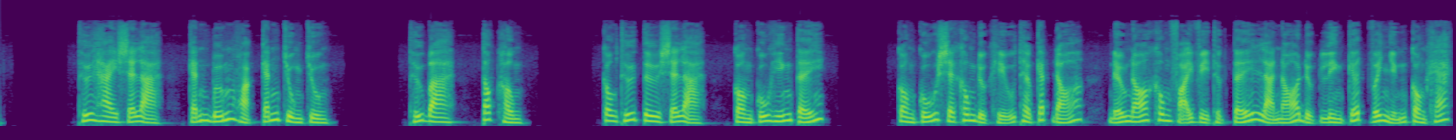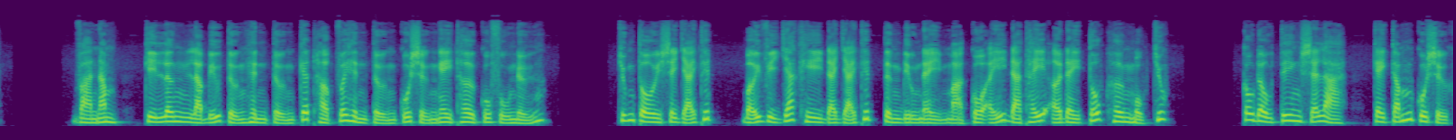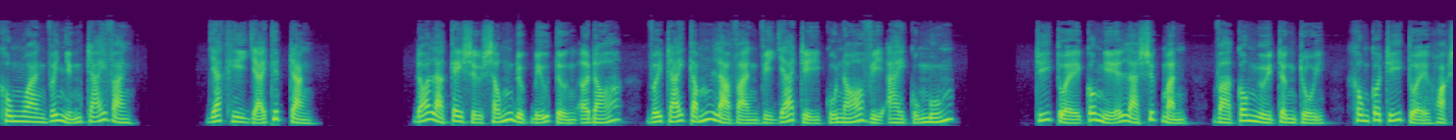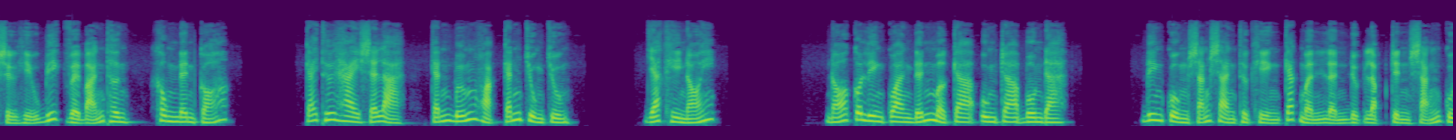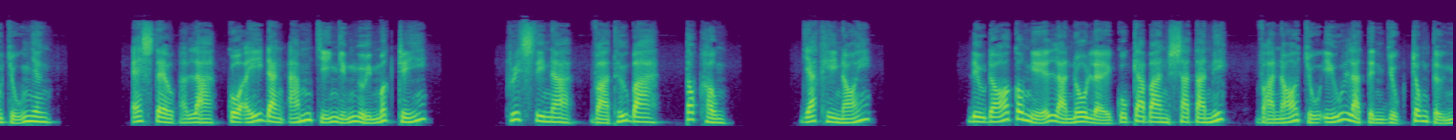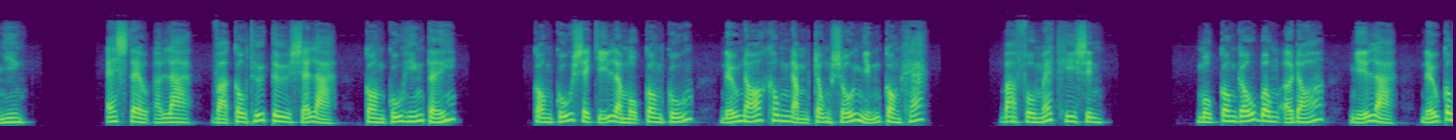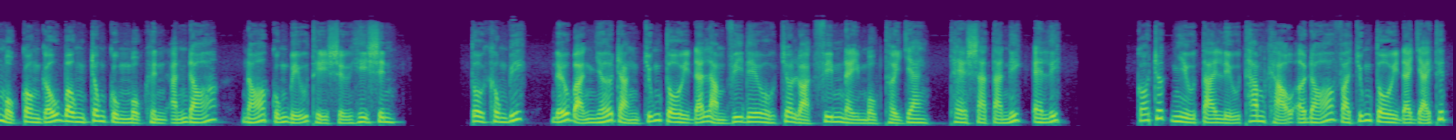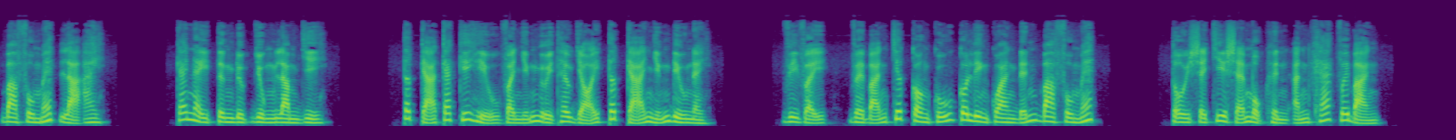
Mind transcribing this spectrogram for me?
Thứ hai sẽ là, cánh bướm hoặc cánh chuồn chuồn. Thứ ba, tóc hồng. Câu thứ tư sẽ là, con cú hiến tế. Con cú sẽ không được hiểu theo cách đó, nếu nó không phải vì thực tế là nó được liên kết với những con khác. Và năm, kỳ lân là biểu tượng hình tượng kết hợp với hình tượng của sự ngây thơ của phụ nữ. Chúng tôi sẽ giải thích, bởi vì Giác Hy đã giải thích từng điều này mà cô ấy đã thấy ở đây tốt hơn một chút. Câu đầu tiên sẽ là, cây cấm của sự khôn ngoan với những trái vàng. Giác Hy giải thích rằng, đó là cây sự sống được biểu tượng ở đó, với trái cấm là vàng vì giá trị của nó vì ai cũng muốn. Trí tuệ có nghĩa là sức mạnh, và con người trần trụi, không có trí tuệ hoặc sự hiểu biết về bản thân, không nên có. Cái thứ hai sẽ là, cánh bướm hoặc cánh chuông chuông Giác khi nói. Nó có liên quan đến MK Ultra Bonda. Điên cuồng sẵn sàng thực hiện các mệnh lệnh được lập trình sẵn của chủ nhân. Estelle là cô ấy đang ám chỉ những người mất trí. Christina, và thứ ba, tóc hồng. Giác khi nói. Điều đó có nghĩa là nô lệ của Caban Satanic, và nó chủ yếu là tình dục trong tự nhiên. Estelle là, và câu thứ tư sẽ là, con cú hiến tế. Con cú sẽ chỉ là một con cú, nếu nó không nằm trong số những con khác. Baphomet hy sinh. Một con gấu bông ở đó, nghĩa là, nếu có một con gấu bông trong cùng một hình ảnh đó, nó cũng biểu thị sự hy sinh. Tôi không biết, nếu bạn nhớ rằng chúng tôi đã làm video cho loạt phim này một thời gian, The Satanic Elite. Có rất nhiều tài liệu tham khảo ở đó và chúng tôi đã giải thích Baphomet là ai. Cái này từng được dùng làm gì? Tất cả các ký hiệu và những người theo dõi tất cả những điều này. Vì vậy, về bản chất con cú có liên quan đến Baphomet. Tôi sẽ chia sẻ một hình ảnh khác với bạn.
